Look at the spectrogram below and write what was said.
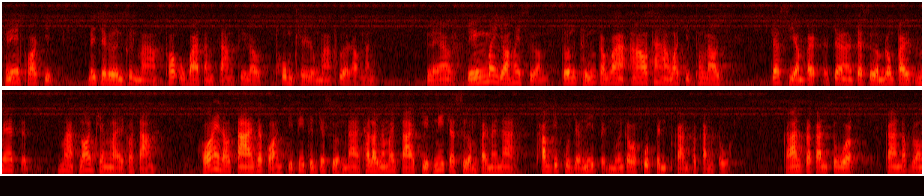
ทีนี้พอจิตได้เจริญขึ้นมา เพราะอุบายต่างๆ ที่เราทุ่มเทลงมาเพื่อเรานั้น แล้วจึงไม่ยอมให้เสื่อม จนถึงกับว่าเอาถ้าหากว่าจิตของเรา จะเสื่อมไปจะจะเสื่อมลงไปแม้แต่มากน้อยเพียงไรก็ตาม ขอให้เราตายซะก่อนจิตนี้ถึงจะเสื่อมได้ ถ้าเรายังไม่ตายจิตนี้จะเสื่อมไปไม่ได้คำที่พูดอย่างนี้เหมือนกับว่าพูดเป็นการประกันตัว การประกันตัวการรับรอง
